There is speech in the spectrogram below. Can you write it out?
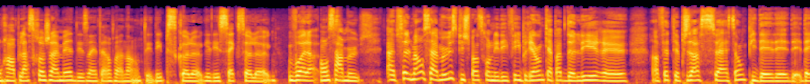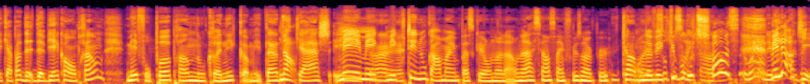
on remplacera jamais des intervenantes et des psychologues et des sexologues. Voilà. On s'amuse. Absolument, on s'amuse, puis je pense qu'on est des filles brillantes capables de lire, euh, en fait, plusieurs situations, puis d'être capable de, de bien comprendre. Mais il faut pas prendre nos chroniques comme étant Non. du cash. et Mais, mais, mais euh, écoutez-nous quand même, parce qu'on a la, on a la science infuse un peu. quand on même, a vécu surtout beaucoup de choses. Oui, Mais là, OK,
